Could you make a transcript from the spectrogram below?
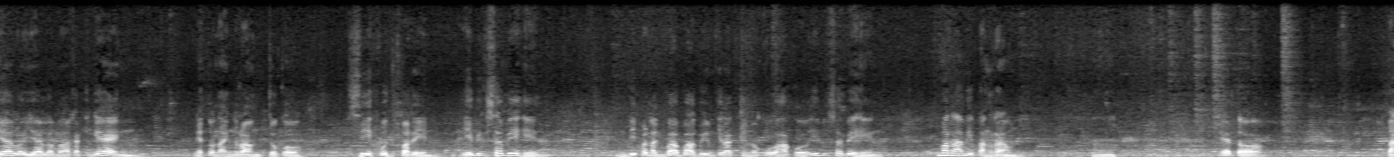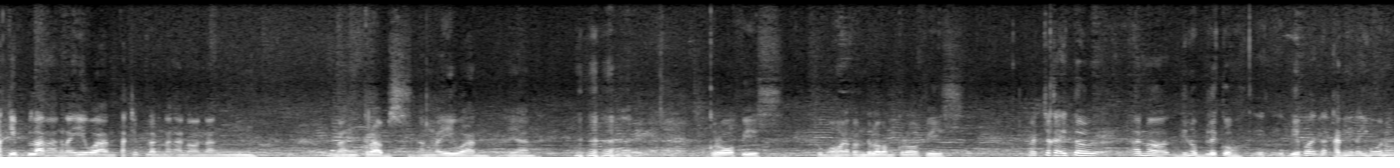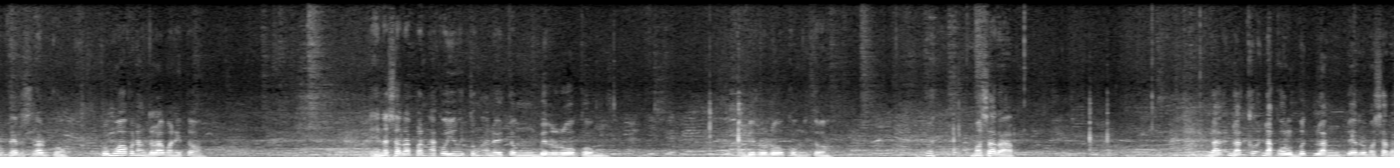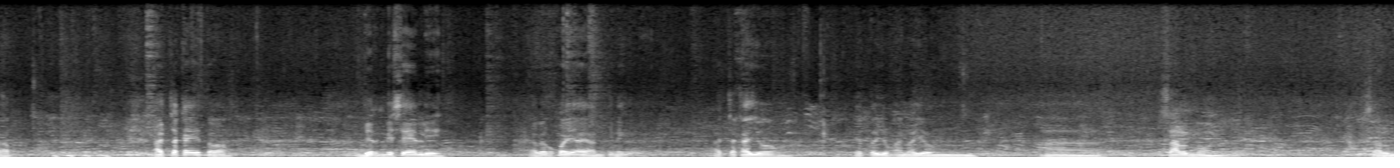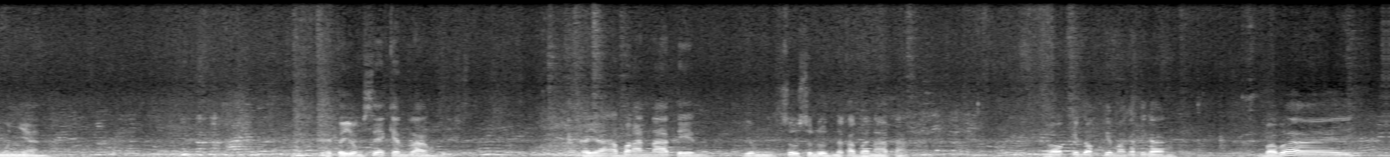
Yalo, yalo mga katigeng. Ito na yung round 2 ko. Seafood pa rin. Ibig sabihin, hindi pa nagbabago yung kinukuha ko. Ibig sabihin, marami pang round. Ito, takip lang ang naiwan. Takip lang ng ano, ng ng crabs ang naiwan. Ayan. crawfish. Kumuha ako ng dalawang crawfish. At saka ito, ano, dinoble ko. Di ba, kanina yung unang first round ko, kumuha ako ng dalawa nito. Eh, nasarapan ako yung itong, ano, itong birurokong. Birurokong ito. masarap. Na, na, nakulbot lang pero masarap. At saka ito, vermicelli. Sabi ko kaya yan. At saka yung, ito yung ano yung ah, salmon. Salmon yan. Ito yung second round. Kaya abangan natin yung susunod na kabanata. Okay, okay mga katigang. Bye-bye.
